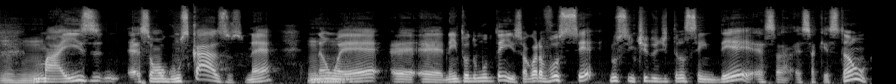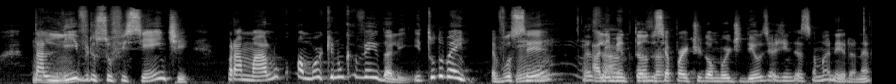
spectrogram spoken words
uhum. mas é, são alguns casos, né? Não é, é, é, nem todo mundo tem isso. Agora, você, no sentido de transcender essa, essa questão, tá uhum. livre o suficiente para amá-lo com amor que nunca veio dali. E tudo bem, é você uhum. alimentando-se a partir do amor de Deus e agindo dessa maneira, né?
